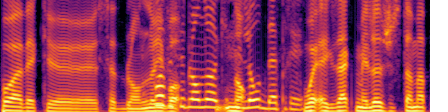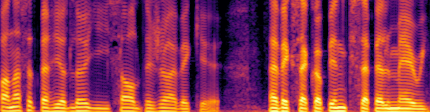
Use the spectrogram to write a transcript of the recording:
Pas avec euh, cette blonde-là. Pas avec va- ces blondes-là, OK, Non. c'est l'autre d'après. Oui, exact. Mais là, justement, pendant cette période-là, il sort déjà avec, euh, avec sa copine qui s'appelle Mary.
